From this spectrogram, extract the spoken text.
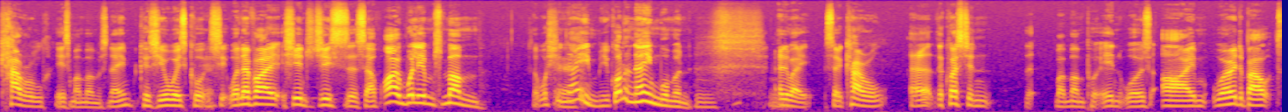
Carol is my mum's name because she always calls. She, whenever I, she introduces herself, I'm William's mum. What's your Yeah. name? You've got a name, woman. Anyway, so Carol, uh, the question that my mum put in was I'm worried about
